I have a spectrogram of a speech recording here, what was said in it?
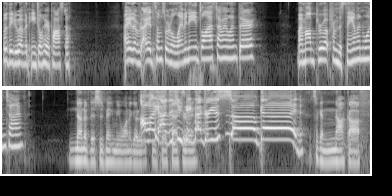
But they do have an angel hair pasta. I had a, I had some sort of lemonade the last time I went there. My mom threw up from the salmon one time. None of this is making me want to go to. The Oh my god, the Cheesecake Factory is so good. It's like a knockoff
